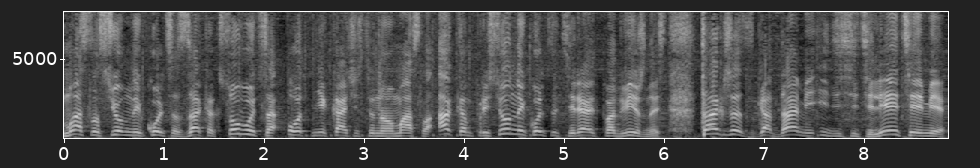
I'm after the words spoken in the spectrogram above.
Маслосъемные кольца закоксовываются от некачественного масла, а компрессионные кольца теряют подвижность. Также с годами и десятилетиями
